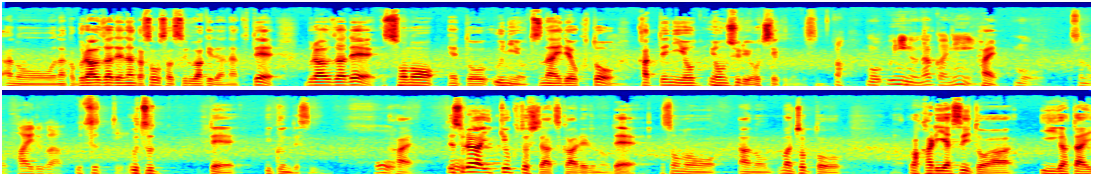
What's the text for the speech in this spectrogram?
あのなんかブラウザでなんか操作するわけではなくてブラウザでその、えっと、ウニをつないでおくと、勝手に 4, 4種類落ちてくるんです、あもうウニの中に、はい。もうそのファイルが映っている。移っていくんです、ほう。はい、でそれは一曲として扱われるのでそのあの、まあ、ちょっと分かりやすいとは言い難い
